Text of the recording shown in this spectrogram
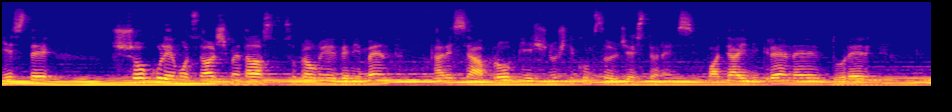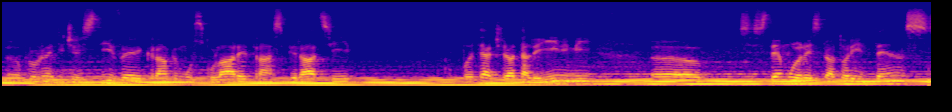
este șocul emoțional și mental asupra unui eveniment care se apropie și nu știi cum să-l gestionezi. Poate ai migrene, dureri, uh, probleme digestive, crampe musculare, transpirații, bătăi accelerate ale inimii, uh, sistemul respirator intens,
